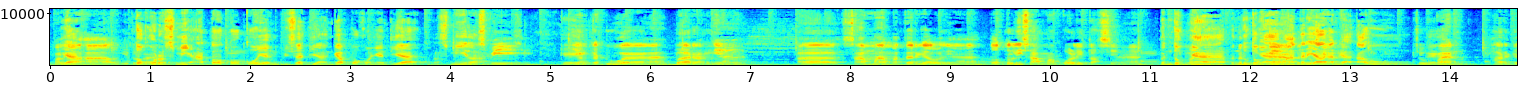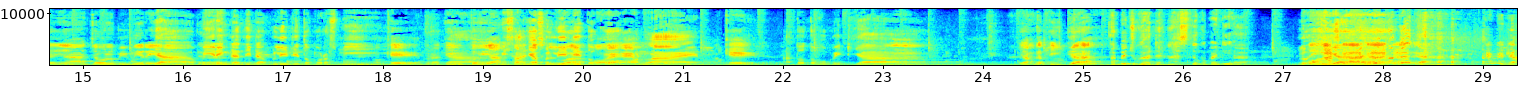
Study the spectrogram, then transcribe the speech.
paling ya mahal gitu. toko kan. resmi atau toko yang bisa dianggap pokoknya dia resmi lah resmi. Oke. Yang kedua, barangnya eh, sama materialnya, totally sama kualitasnya. bentuknya Cuman- bentuknya, material bentuknya. kan nggak tahu Cuman ya, kan? Harganya jauh lebih miring. ya miring dan tidak beli di toko resmi Oke, berarti Ya, itu yang misalnya beli kedua, di toko OEM gitu. online. Oke. atau Tokopedia Hmm. Yang ketiga, Tapi juga ada ngasih Tokopedia. lo oh iya ada, ada, ya. ada, ada. Kan ada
